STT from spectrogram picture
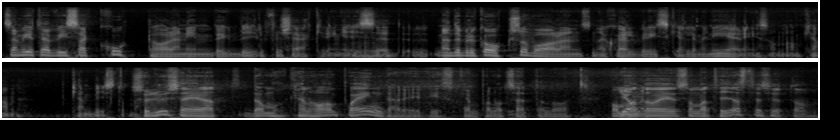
Sen vet jag att vissa kort har en inbyggd bilförsäkring i sig. Mm. Men det brukar också vara en sån här självriskeliminering som de kan, kan bistå med. Så du säger att de kan ha en poäng där i disken på något sätt ändå? Om Ja, man då är som Mattias dessutom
